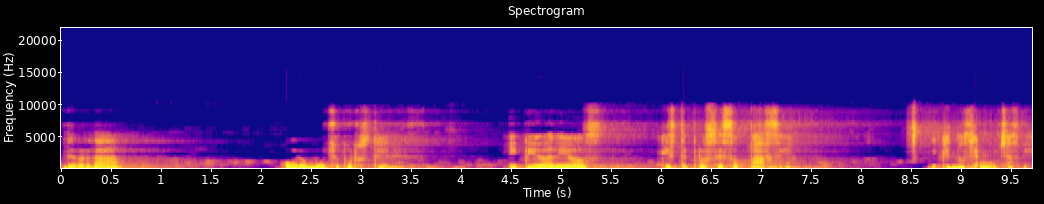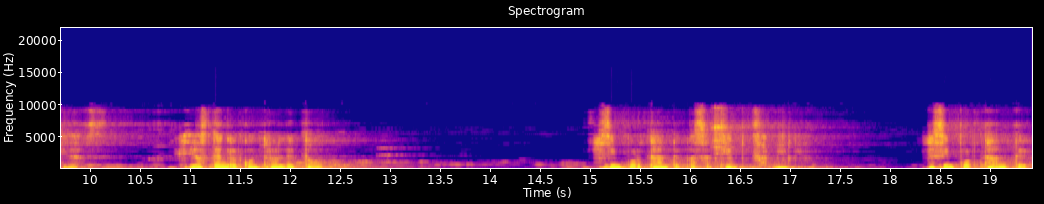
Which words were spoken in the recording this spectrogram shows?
de verdad, oro mucho por ustedes y pido a Dios que este proceso pase y que no sean muchas vidas. Que Dios tenga el control de todo. Es importante pasar tiempo en familia. Es importante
